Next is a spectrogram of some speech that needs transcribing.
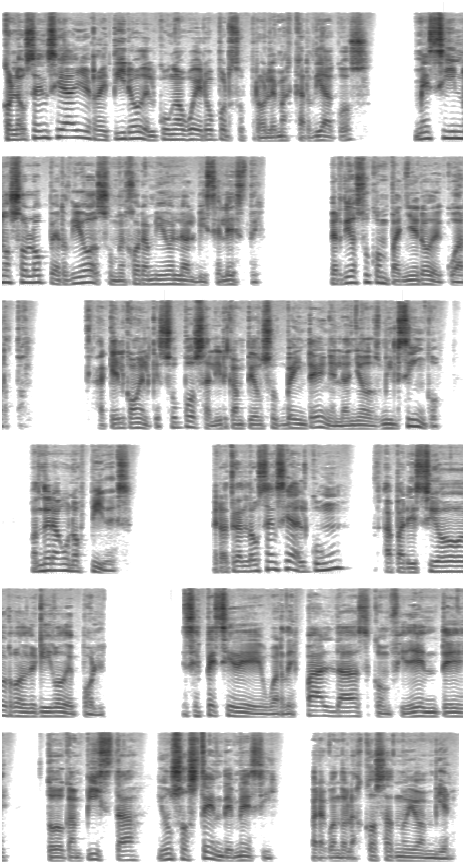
Con la ausencia y retiro del Kun Agüero por sus problemas cardíacos, Messi no solo perdió a su mejor amigo en la albiceleste, perdió a su compañero de cuarto, aquel con el que supo salir campeón sub-20 en el año 2005, cuando eran unos pibes. Pero tras la ausencia del Kun, apareció Rodrigo de Paul, esa especie de guardaespaldas, confidente, todocampista y un sostén de Messi para cuando las cosas no iban bien.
